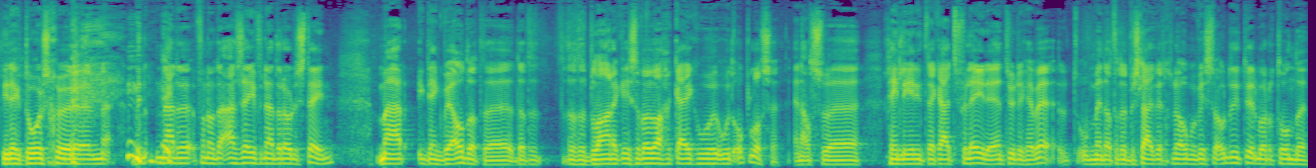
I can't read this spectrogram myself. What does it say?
direct doorscheuren na, naar de, vanaf de A7 naar de Rode Steen. Maar ik denk wel dat, eh, dat, het, dat het belangrijk is dat we wel gaan kijken hoe we, hoe we het oplossen. En als we geen lering trekken uit het verleden, en natuurlijk hebben op het moment dat er het besluit werd genomen, wisten we ook dat die turborotonde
